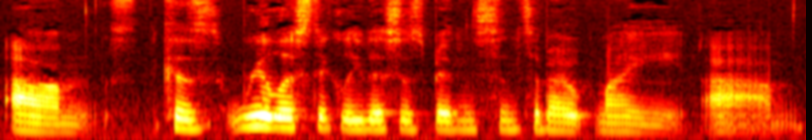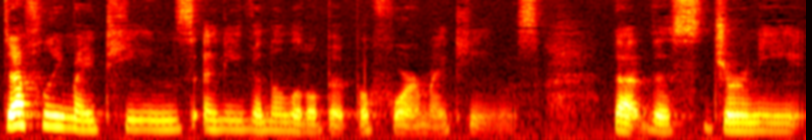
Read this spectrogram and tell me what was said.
Because um, realistically, this has been since about my um, definitely my teens and even a little bit before my teens that this journey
